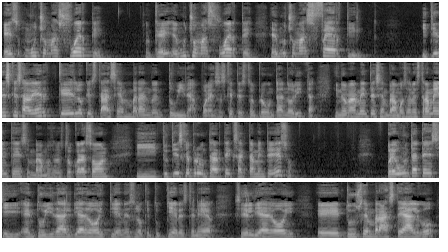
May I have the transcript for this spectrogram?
es mucho más fuerte, ¿ok? Es mucho más fuerte, es mucho más fértil. Y tienes que saber qué es lo que estás sembrando en tu vida. Por eso es que te estoy preguntando ahorita. Y normalmente sembramos en nuestra mente, sembramos en nuestro corazón. Y tú tienes que preguntarte exactamente eso. Pregúntate si en tu vida el día de hoy tienes lo que tú quieres tener. Si el día de hoy eh, tú sembraste algo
